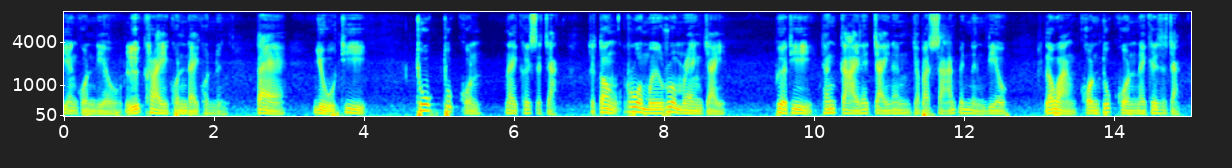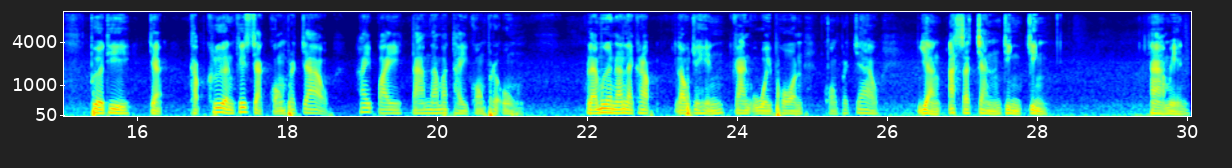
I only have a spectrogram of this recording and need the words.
เพียงคนเดียว หรือใครคนใดคนหนึ่ง แต่อยู่ที่ทุกทุกคนในคริสตจักรจะต้องร่วมมือร่วมแรงใจ เพื่อที่ทั้งกายและใจนั้นจะประสานเป็นหนึ่งเดียว ระหว่างคนทุกคนในคริสตจักร เพื่อที่จะขับเคลื่อนคริสตจักรของพระเจ้า ให้ไปตามน้ำพระทัยของพระองค์ และเมื่อนั้นแหละครับ เราจะเห็นการอวยพรของพระเจ้าอย่างอัศจรรย์จริง ๆ อาเมน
